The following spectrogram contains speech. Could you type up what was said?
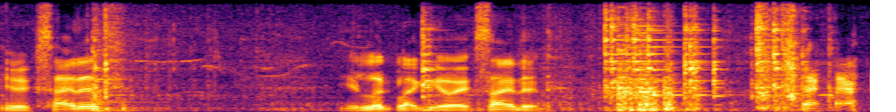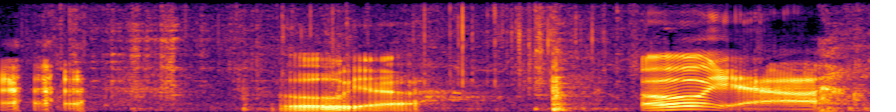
You excited? You look like you're excited. oh yeah. Oh yeah.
